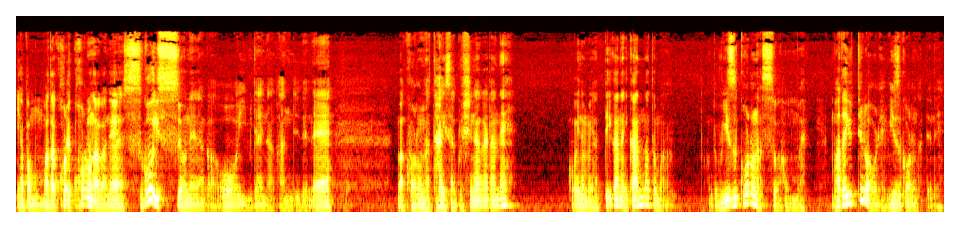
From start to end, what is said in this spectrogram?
やっぱもうまたこれコロナがねすごいっすよね。なんか多いみたいな感じでね。まあコロナ対策しながらね。こういうのもやっていかないかんなとまあ。ほんとウィズコロナっすわほんまに。まだ言ってるわ俺。ウィズコロナってね。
